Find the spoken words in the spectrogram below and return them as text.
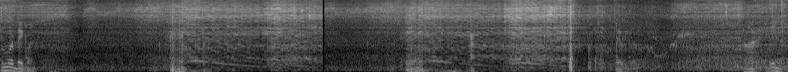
One more big one. digna.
